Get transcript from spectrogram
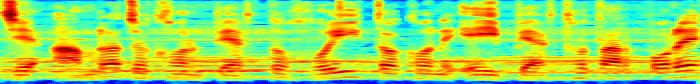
যে আমরা যখন ব্যর্থ হই, তখন এই ব্যর্থতার পরে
